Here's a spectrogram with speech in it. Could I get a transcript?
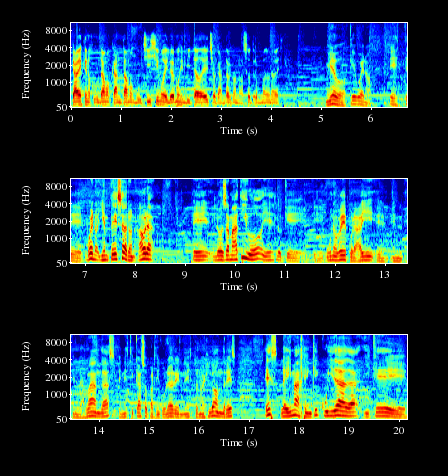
cada vez que nos juntamos cantamos muchísimo y lo hemos invitado de hecho a cantar con nosotros más de una vez. Mira vos, qué bueno. Este, bueno, y empezaron. Ahora, Eh, lo llamativo, y es lo que eh, uno ve por ahí en, las bandas, en este caso particular, en Esto no es Londres, es la imagen, qué cuidada y qué,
